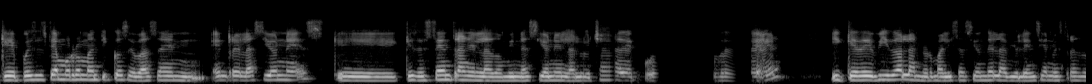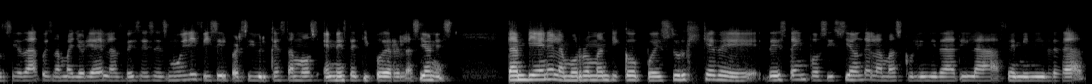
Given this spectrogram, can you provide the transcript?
que pues este amor romántico se basa en, en relaciones que, que, se centran en la dominación, en la lucha de poder y que debido a la normalización de la violencia en nuestra sociedad, pues la mayoría de las veces es muy difícil percibir que estamos en este tipo de relaciones. También el amor romántico pues surge de, esta imposición de la masculinidad y la feminidad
